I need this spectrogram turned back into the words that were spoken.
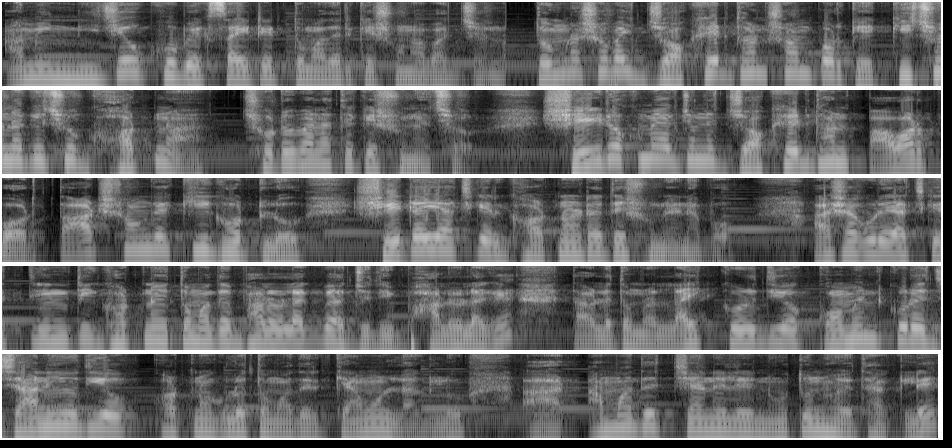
আমি নিজেও খুব এক্সাইটেড তোমাদেরকে শোনাবার জন্য। তোমরা সবাই যখের ধন সম্পর্কে কিছু না কিছু ঘটনা ছোটবেলা থেকে শুনেছ। সেই রকম একজনের যখের ধন পাওয়ার পর তার সঙ্গে কি ঘটলো সেটাই আজকের ঘটনাটাতে শুনে নেব। আশা করি আজকে তিনটি ঘটনাই তোমাদের ভালো লাগবে, আর যদি ভালো লাগে, তাহলে তোমরা লাইক করে দিও কমেন্ট করে জানিয়ে দিও ঘটনাগুলো তোমাদের কেমন লাগল। আর আমাদের চ্যানেলে নতুন হয়ে থাকলে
